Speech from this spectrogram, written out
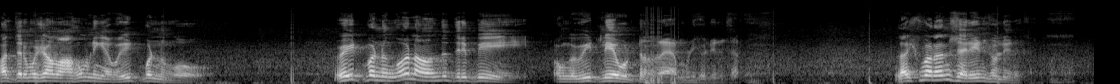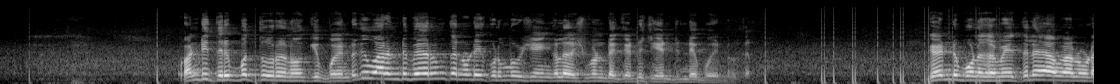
பத்து நிமிஷம் ஆகும் நீங்கள் வெயிட் பண்ணுங்கோ. வெயிட் பண்ணுங்கோ நான் வந்து திருப்பி உங்கள் வீட்லேயே விட்டுறேன் அப்படி சொல்லியிருக்கேன் லக்ஷ்மணன் சரின்னு சொல்லியிருக்கேன் வண்டி திருப்பத்தூரை நோக்கி போயின்ட்டுருக்கு. இருக்கு ரெண்டு பேரும் தன்னுடைய குடும்ப விஷயங்களை லக்ஷ்மண்கிட்ட கேட்டு சேர்ந்துட்டே போயின்னு கேண்டு கேட்டு போன சமயத்தில் அவளோட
